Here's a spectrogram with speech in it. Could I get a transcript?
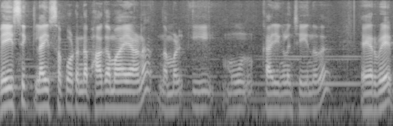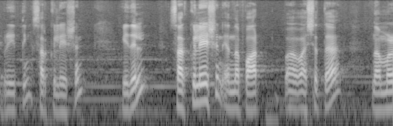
ബേസിക് ലൈഫ് സപ്പോർട്ടിന്റെ ഭാഗമായാണ് നമ്മൾ ഈ മൂന്ന് കാര്യങ്ങളും ചെയ്യുന്നത്. Airway breathing circulation. ഇതിൽ സർക്കുലേഷൻ എന്ന പാർട്ട് വശത്ത് നമ്മൾ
